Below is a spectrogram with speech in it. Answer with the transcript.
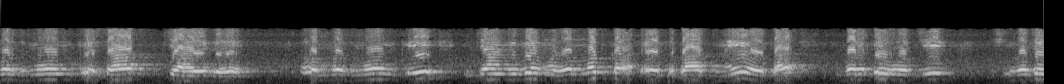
مضمون کے ساتھ جائز ہے اور مضمون کی جانب مذمت کا اعتبار نہیں ہوتا، بلکہ وہ چیز وجہ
